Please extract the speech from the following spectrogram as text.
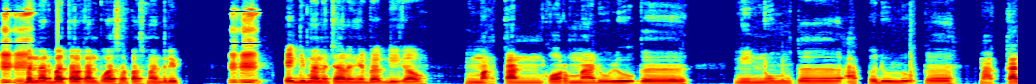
Mm-mm. benar batalkan puasa pas maghrib Mm-mm. kayak gimana caranya bagi kau makan korma dulu ke minum ke apa dulu ke makan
